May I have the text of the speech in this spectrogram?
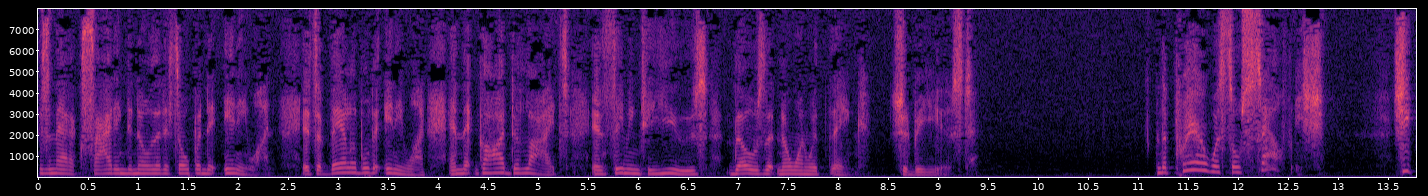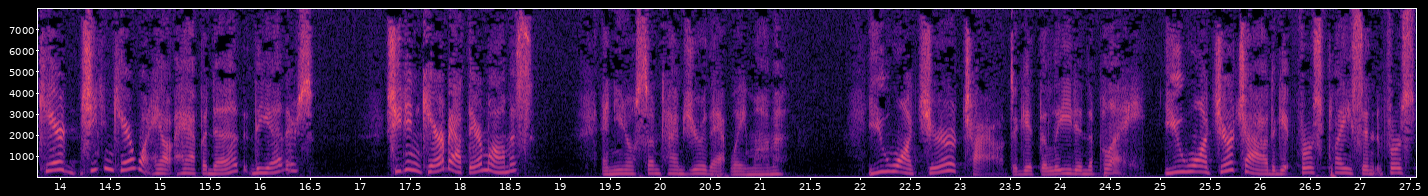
Isn't that exciting to know that it's open to anyone? It's available to anyone, and that God delights in seeming to use those that no one would think should be used. The prayer was so selfish. She cared. She didn't care what happened to the others. She didn't care about their mamas. And you know, sometimes you're that way, Mama. You want your child to get the lead in the play. You want your child to get first place in first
